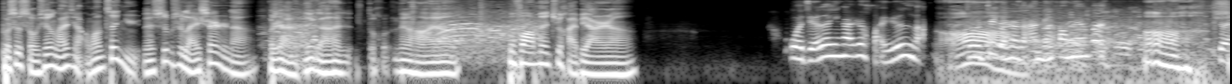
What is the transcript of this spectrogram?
不是，首先来讲嘛，这女的是不是来事儿了？不是那个那个啥呀？不方便去海边啊？我觉得应该是怀孕了，就是这个事儿咱没方便问啊。对，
